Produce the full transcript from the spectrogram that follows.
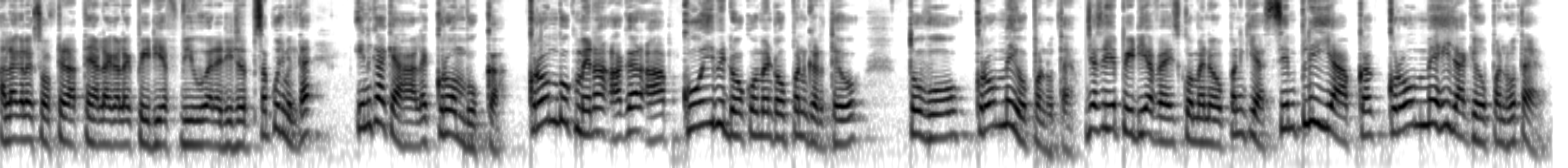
अलग अलग सॉफ्टवेयर आते हैं अलग अलग पीडीएफ व्यूअर एडिटर सब कुछ मिलता है। इनका क्या हाल है? क्रोम बुक का। क्रोम बुक में ना, अगर आप कोई भी डॉक्यूमेंट ओपन करते हो तो वो क्रोम में ही ओपन होता है। जैसे ये पीडीएफ है, इसको मैंने ओपन किया। सिंपली ये आपका क्रोम में ही जाके ओपन होता है।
